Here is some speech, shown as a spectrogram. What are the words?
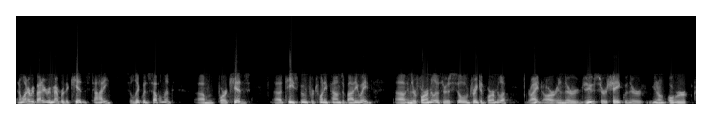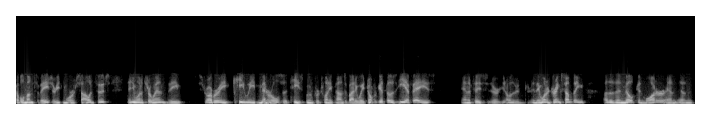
And I want everybody to remember the Kids Toddy. It's a liquid supplement um, for kids, a teaspoon for 20 pounds of body weight uh, in their formula if they're still drinking formula right, are in their juice or shake when they're, you know, over a couple of months of age, they're eating more solid foods. Then you want to throw in the strawberry kiwi minerals, a teaspoon for 20 pounds of body weight. Don't forget those EFAs. And if they, they're, you know, they're, and they want to drink something other than milk and water and, and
